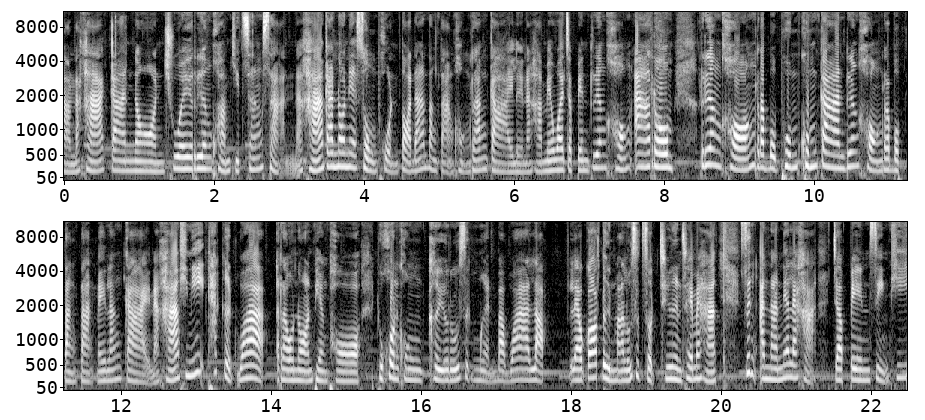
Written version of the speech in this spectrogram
3 นะคะ การนอนช่วยเรื่องความคิดสร้างสารรค์นะคะ การนอนเนี่ยส่งผลต่อด้านต่างๆ ของร่างกายเลยนะคะ ไม่ว่าจะเป็นเรื่องของอารมณ์ เรื่องของระบบภูมิคุ้มกันเรื่องของระบบต่างๆ ในร่างกายนะคะ ทีนี้ถ้าเกิดว่าเรานอนเพียงพอ ทุกคนคงเคยรู้สึกเหมือนแบบว่าหลับ แล้วก็ตื่นมารู้สึกสดชื่นใช่ไหมคะ ซึ่งอันนั้นเนี่ยแหละค่ะ จะเป็นสิ่งที่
